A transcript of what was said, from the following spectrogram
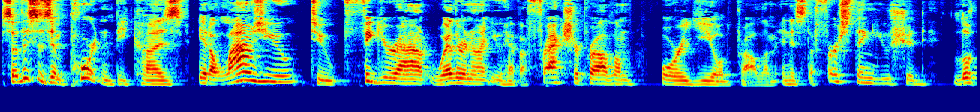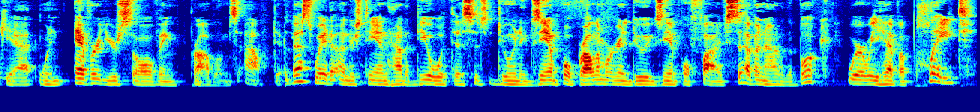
So, this is important because it allows you to figure out whether or not you have a fracture problem or a yield problem. And it's the first thing you should look at whenever you're solving problems out there. The best way to understand how to deal with this is to do an example problem. We're going to do example 5 7 out of the book, where we have a plate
